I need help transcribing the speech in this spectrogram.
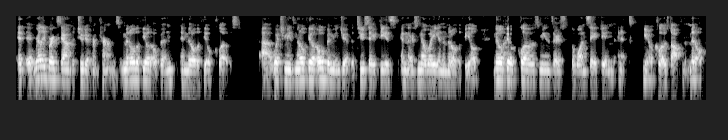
it, it really breaks down to two different terms: middle of the field open and middle of the field closed. Uh, which means middle field open means you have the two safeties and there's nobody in the middle of the field. Middle right. field closed means there's the one safety and, and it's you know closed off in the middle.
